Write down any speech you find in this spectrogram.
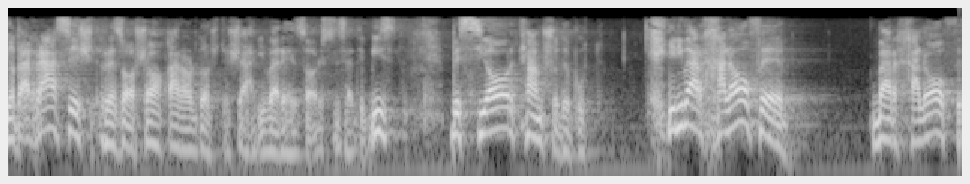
یا در رأسش رضاشاه قرار داشته شهریور 1320 بسیار کم شده بود. یعنی برخلاف برخلاف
